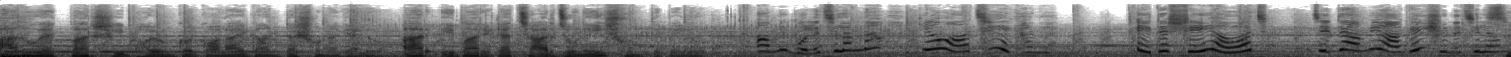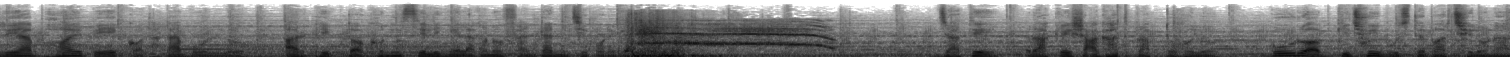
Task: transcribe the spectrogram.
আরও একবার সেই ভয়ঙ্কর গলায় গানটা শোনা গেল আর এবার এটা চারজনেই শুনতে পেল। আমি বলেছিলাম না কেউ আছে এখানে। এটা সেই আওয়াজ যেটা আমি আগেই শুনেছিলাম। শ্রেয়া ভয় পেয়ে কথাটা বলল আর ঠিক তখনই সিলিং এ লাগানো ফ্যানটা নিচে পড়ে গেল। যাতে রাকেশ আঘাতপ্রাপ্ত হলো। গৌরব কিছুই বুঝতে পারছিল না।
